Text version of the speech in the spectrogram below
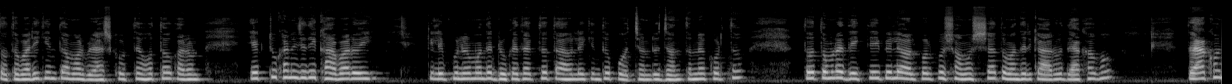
ততবারই কিন্তু আমার ব্রাশ করতে হতো। কারণ একটুখানি যদি খাবার ওই ক্লিপগুলোর মধ্যে ঢুকে থাকতো, তাহলে কিন্তু প্রচণ্ড যন্ত্রণা করতো। তো তোমরা দেখতেই পেলে অল্প অল্প সমস্যা তোমাদেরকে আরও দেখাবো। তো এখন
